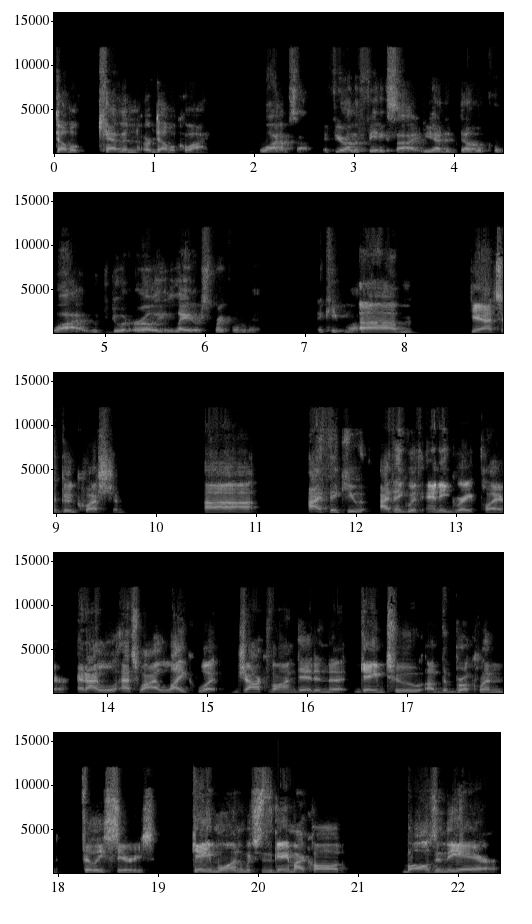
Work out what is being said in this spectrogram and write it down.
Double Kevin or double Kawhi? Kawhi, I'm sorry. If you're on the Phoenix side, you had to double Kawhi. Would you do it early, late, or sprinkle him in and keep him on? Um, yeah, it's a good question. Uh, I think you. I think with any great player, and I that's why I like what Jacque Vaughn did in the game two of the Brooklyn Philly series. Game one, which is the game I called, balls in the air,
